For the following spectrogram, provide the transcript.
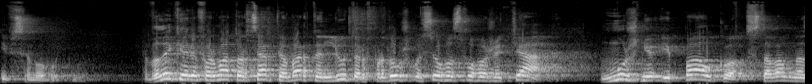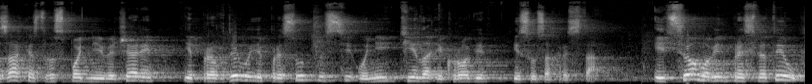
і всемогутній. Великий реформатор церкви Мартин Лютер впродовж усього свого життя мужньо і палко ставав на захист Господньої вечері і правдивої присутності у ній тіла і крові Ісуса Христа. І цьому Він присвятив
